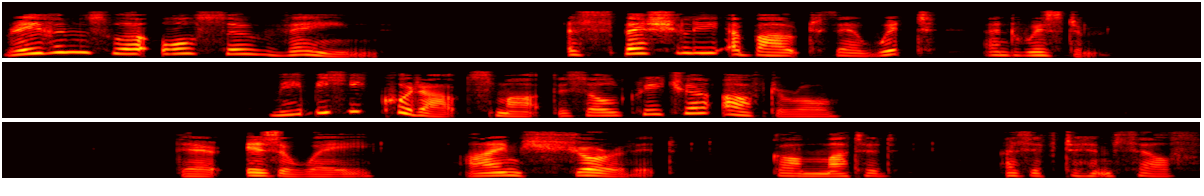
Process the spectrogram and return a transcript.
ravens were also vain, especially about their wit and wisdom. Maybe he could outsmart this old creature after all. There is a way, I'm sure of it, Gom muttered, as if to himself,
